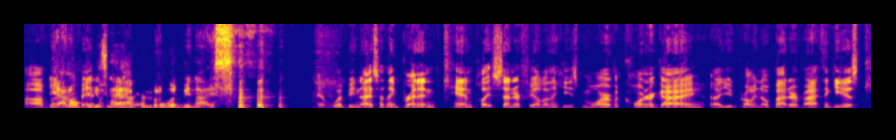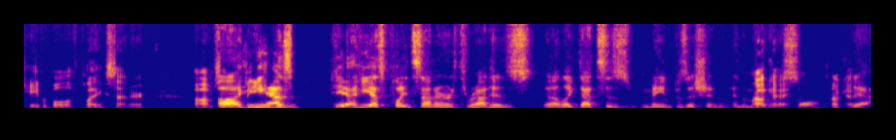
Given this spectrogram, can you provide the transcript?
Uh, but yeah, I don't think it's going to happen, but it would be nice. it would be nice. I think Brennan can play center field. I think he's more of a corner guy. Uh, you'd probably know better, but I think he is capable of playing center. Um, so uh, he has yeah, he has played center throughout his uh, like that's his main position in the minors. Okay. So okay, yeah,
